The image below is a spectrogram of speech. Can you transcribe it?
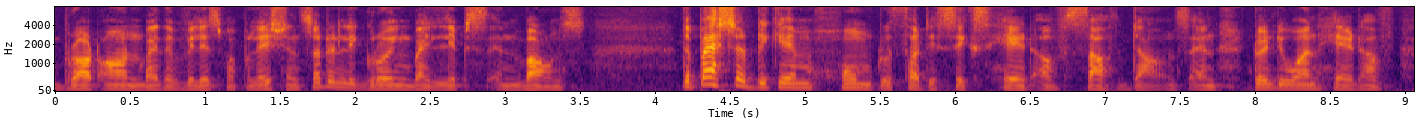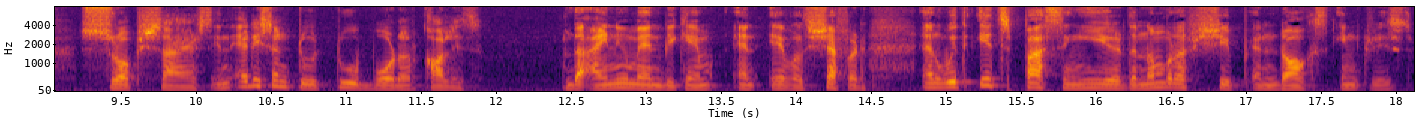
brought on by the village population, suddenly growing by leaps and bounds. The pasture became home to 36 head of South Downs and 21 head of Shropshires, in addition to two border collies. The Ainu man became an able shepherd, and with each passing year, the number of sheep and dogs increased.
